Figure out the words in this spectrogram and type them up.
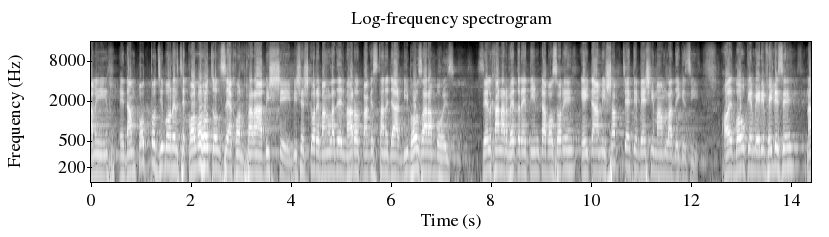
আমি এই দাম্পত্য জীবনের যে কলহ চলছে এখন সারা বিশ্বে, বিশেষ করে বাংলাদেশ, ভারত, পাকিস্তানে যা ডিভোর্স আরম্ভ হয়েছে জেলখানার ভেতরে তিনটা বছরে, এইটা আমি সবচাইতে বেশি মামলা দেখেছি। হয় বউকে মেরে ফেলেছে, না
